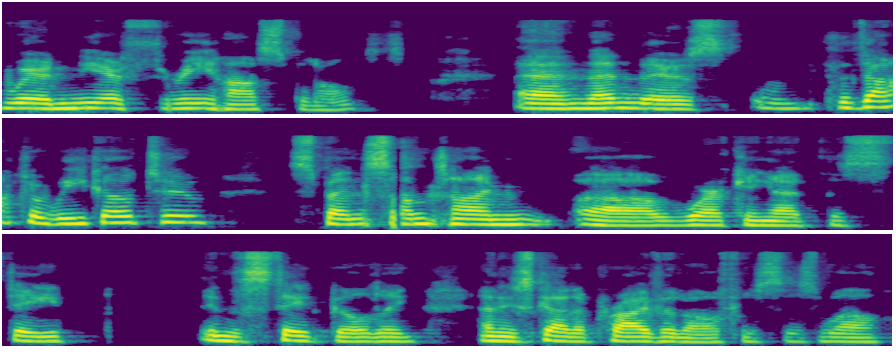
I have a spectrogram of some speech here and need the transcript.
we're near three hospitals. And then there's the doctor we go to spends some time, uh, working at the state, in the state building, and he's got a private office as well.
